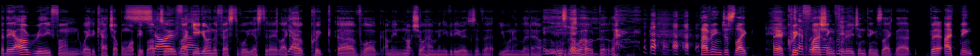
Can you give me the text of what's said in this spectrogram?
But they are really fun way to catch up on what people are up to. Like you going to the festival yesterday, like Yeah. oh, quick uh, vlog. I mean, I'm not sure how many videos of that you want to let out into the world, but like having just like yeah, quick Definitely flashing not. footage and things like that. But I think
